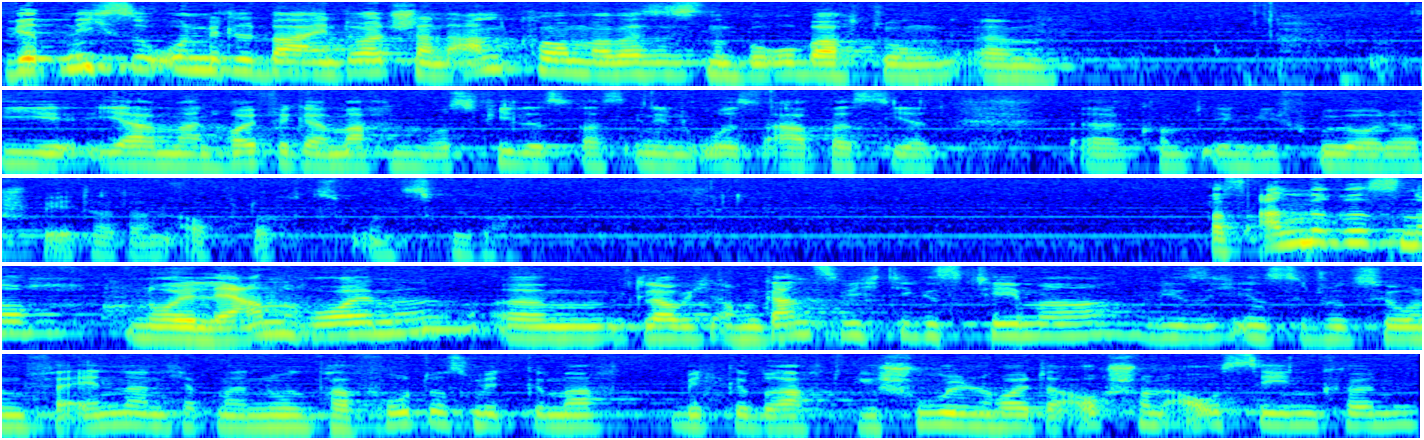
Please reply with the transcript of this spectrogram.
wird nicht so unmittelbar in Deutschland ankommen, aber es ist eine Beobachtung, ähm, die ja man häufiger machen muss. Vieles, was in den USA passiert, äh, kommt irgendwie früher oder später dann auch doch zu uns rüber. Was anderes noch, neue Lernräume, ähm, glaube ich auch ein ganz wichtiges Thema, wie sich Institutionen verändern. Ich habe mal nur ein paar Fotos mitgemacht, mitgebracht, wie Schulen heute auch schon aussehen können.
